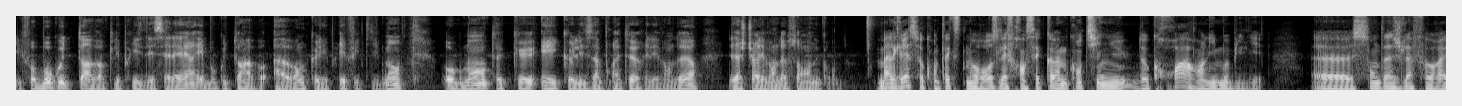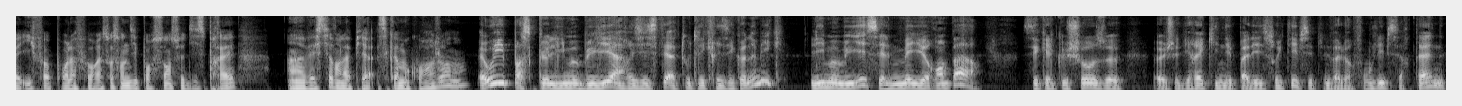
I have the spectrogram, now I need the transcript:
Il faut beaucoup de temps avant que les prix se décélèrent et beaucoup de temps avant que les prix effectivement augmentent que, et que les emprunteurs et les vendeurs, les acheteurs et les vendeurs s'en rendent compte. Malgré ce contexte morose, les Français quand même continuent de croire en l'immobilier. Euh, sondage La Forêt, IFOP pour La Forêt, 70% se disent prêts à investir dans la pierre. C'est quand même encourageant, non? Et Oui, parce que l'immobilier a résisté à toutes les crises économiques. L'immobilier, c'est le meilleur rempart. C'est quelque chose, euh, je dirais, qui n'est pas destructible. C'est une valeur fongible certaine,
